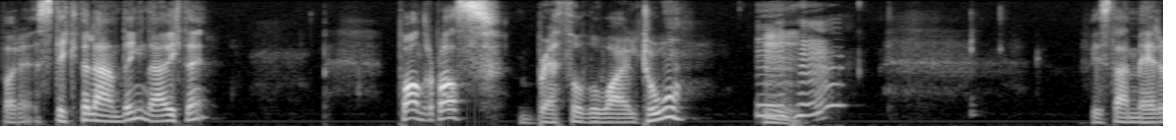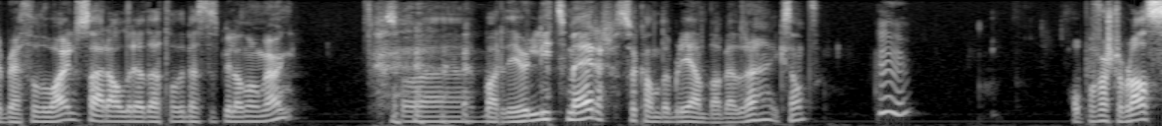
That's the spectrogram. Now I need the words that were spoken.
bare stick the landing, det er viktig. På andreplass Breath of the Wild 2. Mhm. Hvis det er mer Breath of the Wild, så er det allerede et av de beste spillene noen gang. Så eh, bare de gjør litt mer, så kan det bli enda bedre, ikke sant? Mm. Og på førsteplass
